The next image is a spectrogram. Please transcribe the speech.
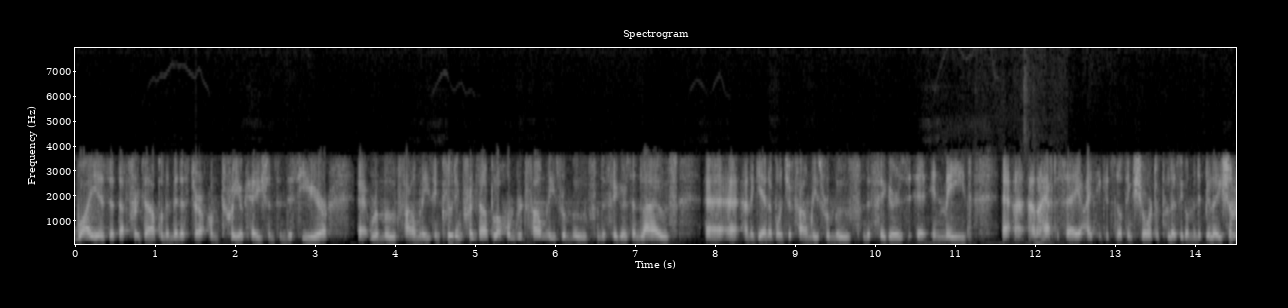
why is it that, for example, the minister on three occasions in this year uh, removed families, including, for example, 100 families removed from the figures in Louth, uh, uh, and again a bunch of families removed from the figures uh, in Meath? Uh, and I have to say, I think it's nothing short of political manipulation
